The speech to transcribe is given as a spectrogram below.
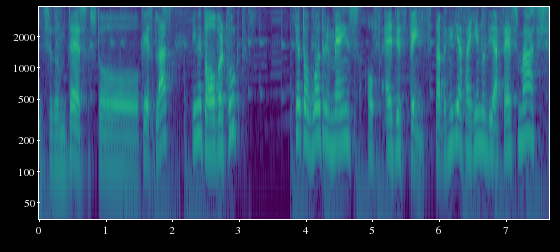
συνδρομητές στο PS Plus είναι το Overcooked και το What Remains of Edith Finch. Τα παιχνίδια θα γίνουν διαθέσιμα στις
